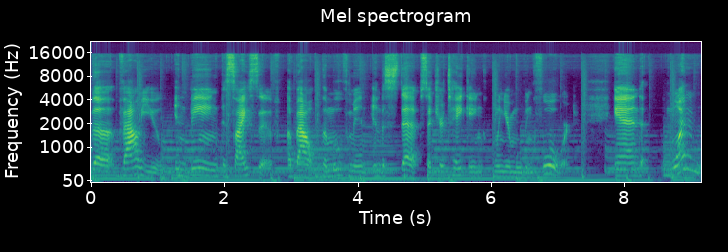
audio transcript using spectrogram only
the value in being decisive about the movement and the steps that you're taking when you're moving forward. And one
